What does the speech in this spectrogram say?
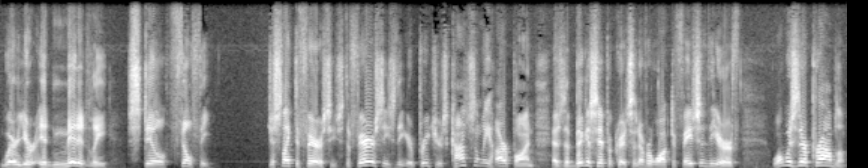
where you're admittedly still filthy. Just like the Pharisees. The Pharisees that your preachers constantly harp on as the biggest hypocrites that ever walked the face of the earth, what was their problem?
